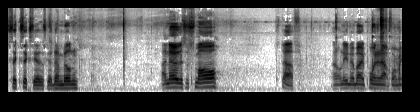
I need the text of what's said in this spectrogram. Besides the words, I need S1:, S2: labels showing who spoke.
S1: 660 I just got done building. I know this is small stuff. I don't need nobody pointing it out for me.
